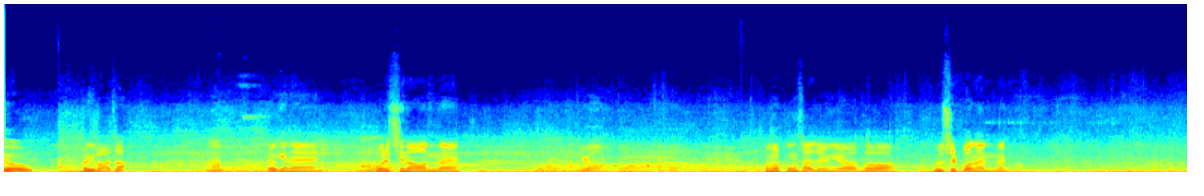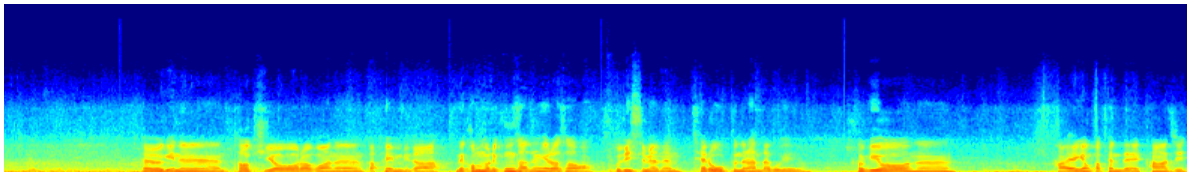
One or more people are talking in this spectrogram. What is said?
요 여기 맞아? 어? 여기네. 우리 지나왔네. 비가 오니까 건물 공사 중이라서 놓칠 뻔했네 자, 여기는 더 귀여워라고 하는 카페입니다 근데 건물이 공사 중이라서 곧 있으면 새로 오픈을 한다고 해요 저기요는 다 애견 카페인데 강아지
